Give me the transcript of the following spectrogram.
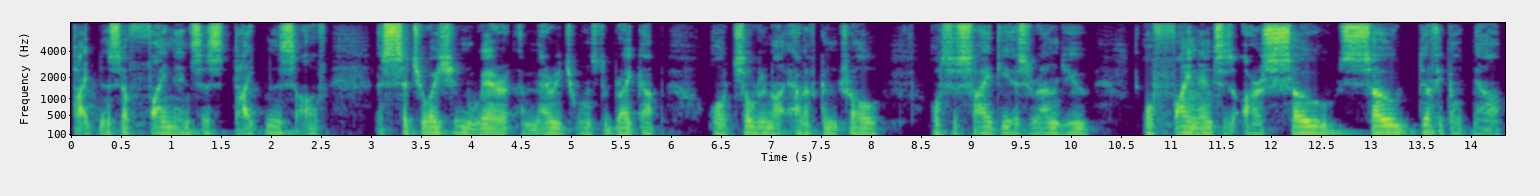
tightness of finances, tightness of a situation where a marriage wants to break up, or children are out of control, or society is around you, or finances are so, so difficult now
